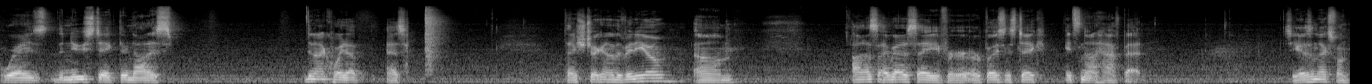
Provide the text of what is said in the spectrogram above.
Whereas the new stick, they're not as they're not quite up as. Thanks for checking out the video. Um, honestly, I've got to say, for a replacement stick, it's not half bad. See you guys in the next one.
